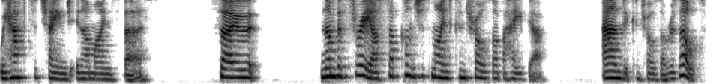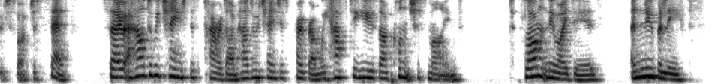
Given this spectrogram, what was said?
We have to change in our minds first. So, number three, our subconscious mind controls our behavior and it controls our results, which is what I've just said. So, how do we change this paradigm? How do we change this program? We have to use our conscious mind to plant new ideas and new beliefs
